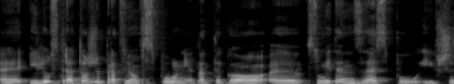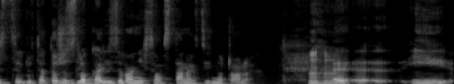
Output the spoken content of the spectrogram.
E, ilustratorzy pracują wspólnie, dlatego e, w sumie ten zespół i wszyscy ilustratorzy zlokalizowani są w Stanach Zjednoczonych. Mhm. E, I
